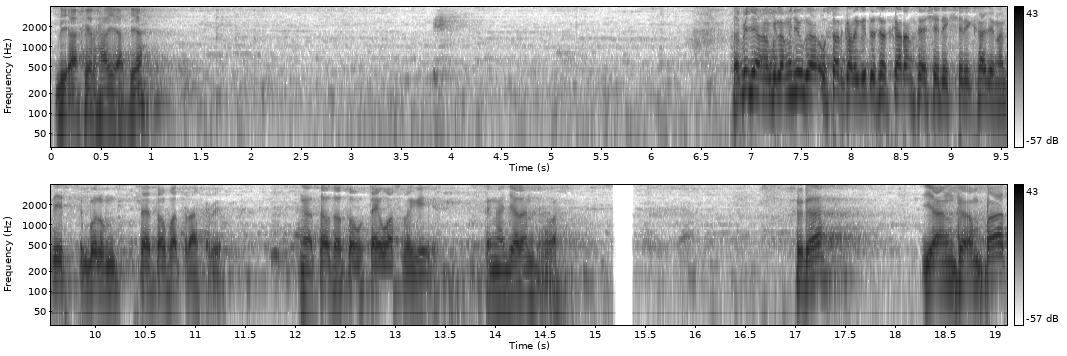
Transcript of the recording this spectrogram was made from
di akhir hayat ya. Tapi jangan bilang juga, Ustaz kalau gitu saya sekarang saya syirik-syirik saja nanti sebelum saya taubat terakhir ya. Enggak tahu tahu, tahu tewas lagi tengah jalan tewas. Sudah? Yang keempat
